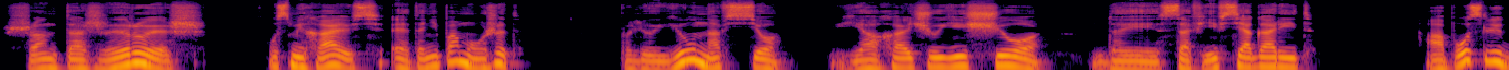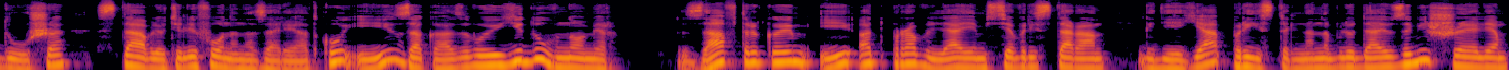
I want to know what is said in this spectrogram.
Шантажируешь? Усмехаюсь, это не поможет. Плюю на все я хочу еще, да и Софи вся горит. А после душа ставлю телефоны на зарядку и заказываю еду в номер. Завтракаем и отправляемся в ресторан, где я пристально наблюдаю за Мишелем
